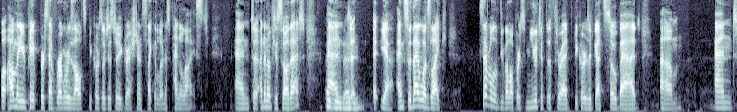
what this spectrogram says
well, how many papers have wrong results because logistic regression and scikit-learn is penalized? And uh, I don't know if you saw that, and did, did. Uh, yeah, and so that was like several developers muted the thread because it got so bad, um, and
